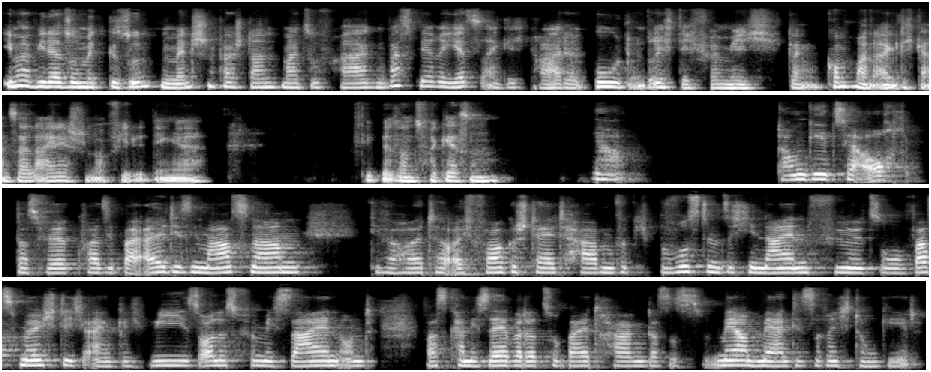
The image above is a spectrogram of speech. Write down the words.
immer wieder so mit gesundem Menschenverstand mal zu fragen, was wäre jetzt eigentlich gerade gut und richtig für mich? Dann kommt man eigentlich ganz alleine schon auf viele Dinge, die wir sonst vergessen. Ja, darum geht's ja auch, dass wir quasi bei all diesen Maßnahmen, die wir heute euch vorgestellt haben, wirklich bewusst in sich hineinfühlt, so was möchte ich eigentlich, wie soll es für mich sein und was kann ich selber dazu beitragen, dass es mehr und mehr in diese Richtung geht.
